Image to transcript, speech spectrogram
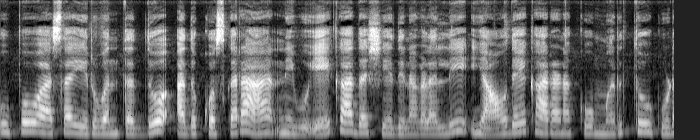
ಉಪವಾಸ ಇರುವಂಥದ್ದು, ಅದಕ್ಕೋಸ್ಕರ ನೀವು ಏಕಾದಶಿಯ ದಿನಗಳಲ್ಲಿ ಯಾವುದೇ ಕಾರಣಕ್ಕೂ ಮರೆತು ಕೂಡ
